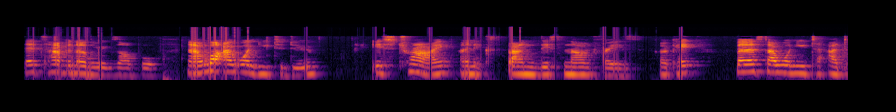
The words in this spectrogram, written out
Let's have another example. Now what I want you to do is try and expand this noun phrase. Okay, first I want you to add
